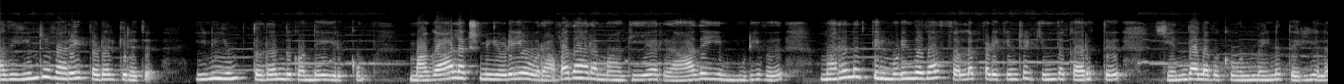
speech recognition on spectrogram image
அது இன்று வரை தொடர்கிறது. இனியும் தொடர்ந்து கொண்டே இருக்கும். மகாலட்சுமியுடைய ஒரு அவதாரமாகிய ராதையின் முடிவு மரணத்தில் முடிந்ததா சொல்லப்படுகின்ற இந்த கருத்து எந்த அளவுக்கு உண்மைன்னு தெரியல.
